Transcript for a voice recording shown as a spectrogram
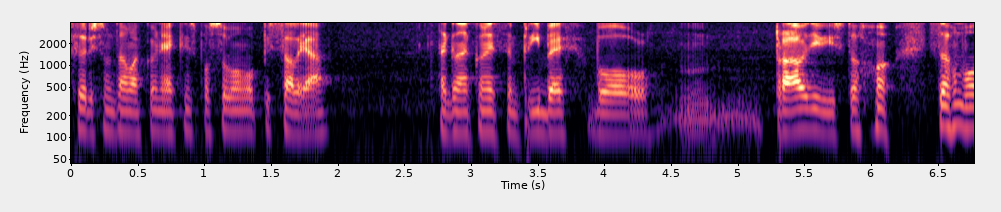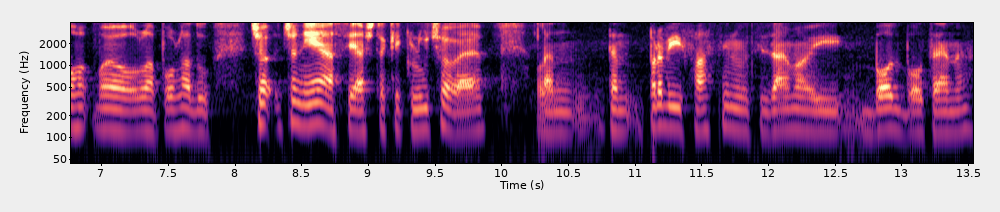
ktorý som tam ako nejakým spôsobom opísal ja, tak nakoniec ten príbeh bol mm, pravdivý z toho, z toho môjho pohľadu. Čo, čo nie je asi až také kľúčové, len ten prvý fascinujúci, zaujímavý bod bol ten,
